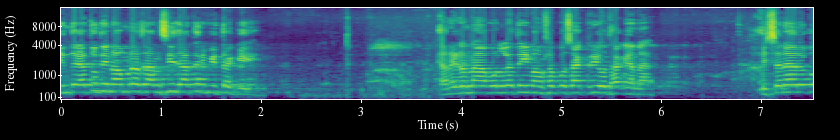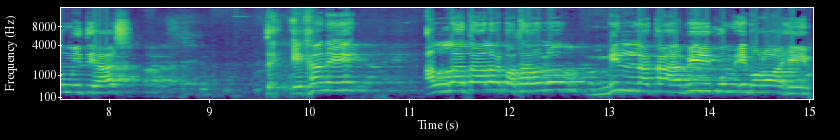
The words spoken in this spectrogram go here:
কিন্তু এতদিন আমরা জানছি জাতির পিতাকে। কারণ এটা না বললে তো ইমাম সাহেব চাকরিও থাকে না। হয়েছে না এরকম ইতিহাস? তো এখানে আল্লাহ তাআলার কথা হলো, মিল্লাতা আবিকুম ইব্রাহিম।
